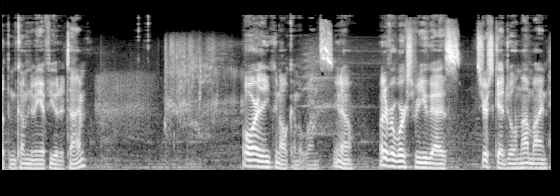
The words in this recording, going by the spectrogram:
Let them come to me a few at a time. Or you can all come at once. You know, whatever works for you guys. It's your schedule, not mine.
